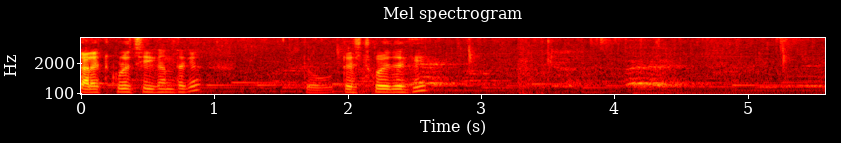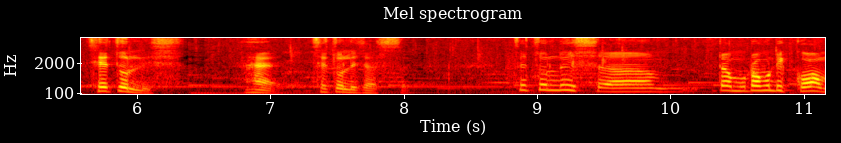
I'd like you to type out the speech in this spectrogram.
কালেক্ট করেছি এখান থেকে। তো টেস্ট করে দেখি। ছেচল্লিশ হ্যাঁ ছেচল্লিশ আসছে। ছেচল্লিশ এটা মোটামুটি কম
